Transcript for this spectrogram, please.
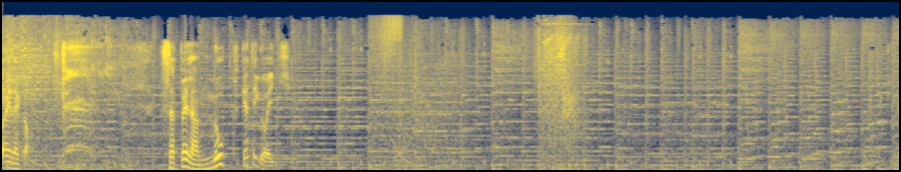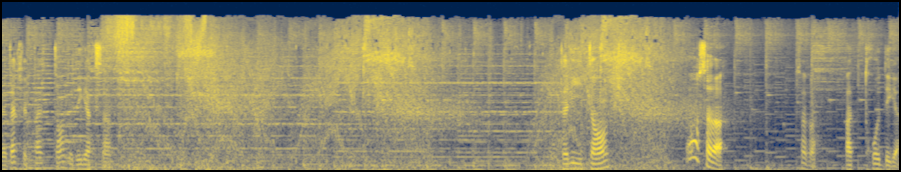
Ouais, d'accord. Ça s'appelle un nope catégorique. Puis l'attaque fait pas tant de dégâts que ça. Tali il tank. Oh ça va. Ça va. Pas trop de dégâts.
